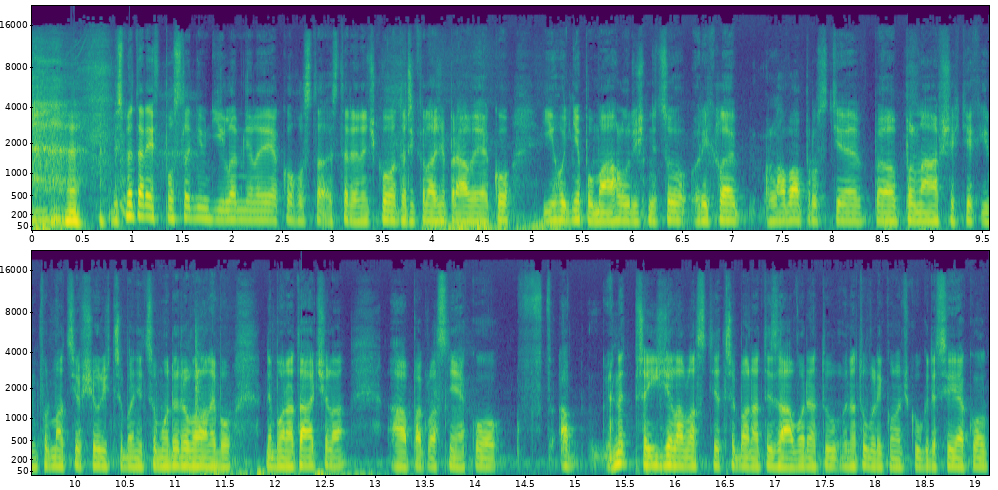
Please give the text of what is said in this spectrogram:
My jsme tady v posledním díle měli jako hosta Ester Denečko a ta říkala, že právě jako jí hodně pomáhlo, když něco rychle hlava prostě plná všech těch informací a všeho, když třeba něco moderovala nebo, nebo natáčela a pak vlastně jako a hned přejížděla vlastně třeba na ty závody, na tu, na tu velikonočku, kde si jako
